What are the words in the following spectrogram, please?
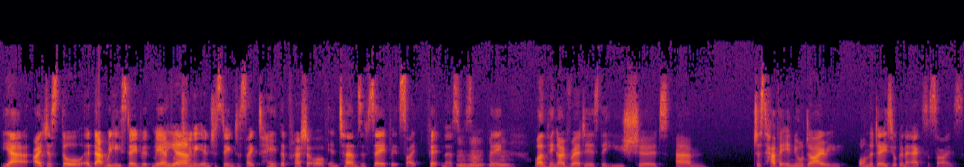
Yeah, I just thought that really stayed with me. Yeah, I thought yeah. it was really interesting, just like take the pressure off in terms of say if it's like fitness Mm-hmm, or something. One thing I've read is that you should um, just have it in your diary on the days you're going to exercise.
